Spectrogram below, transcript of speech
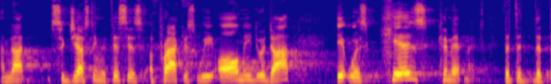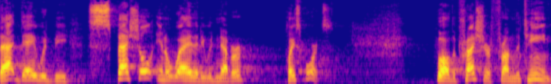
I'm not suggesting that this is a practice we all need to adopt. It was his commitment that, the, that that day would be special in a way that he would never play sports. Well, the pressure from the team,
